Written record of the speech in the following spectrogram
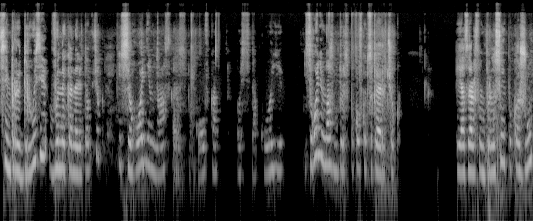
Всім привіт, друзі! Ви на каналі Топчик. І сьогодні в нас розпаковка ось такої. І сьогодні в нас буде розпаковка цукерочок. Я зараз вам принесу і покажу,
